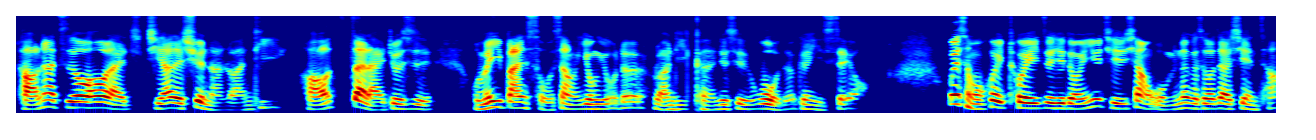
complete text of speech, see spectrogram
好，那之后后来其他的渲染软体，好，再来就是我们一般手上拥有的软体，可能就是 Word 跟 Excel。为什么会推这些东西？因为其实像我们那个时候在现场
